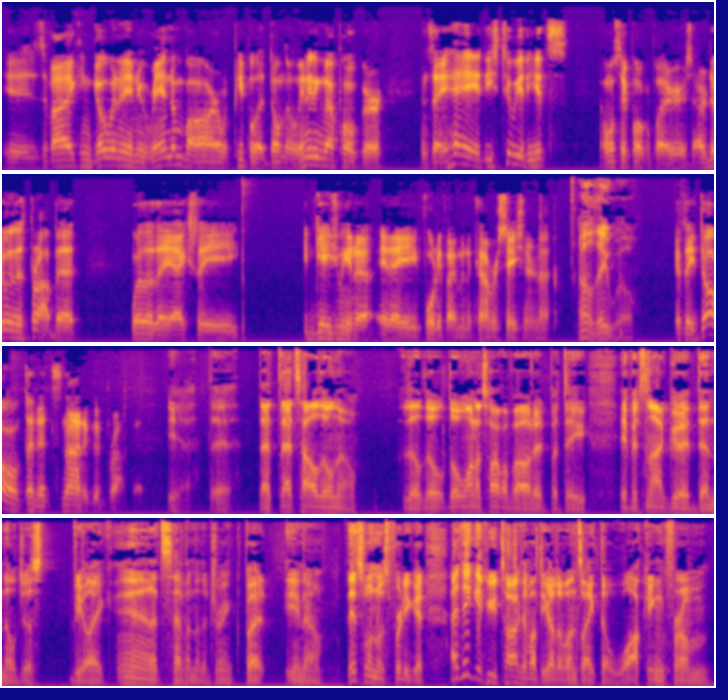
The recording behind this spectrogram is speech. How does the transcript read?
Is if I can go in any random bar with people that don't know anything about poker and say, hey, these two idiots, I won't say poker players, are doing this prop bet, whether they actually engage me in a in a forty five minute conversation or not. Oh, they will. If they don't, then it's not a good prop bet. Yeah, that, that that's how they'll know. They'll they'll they'll want to talk about it, but they if it's not good, then they'll just be like, "Yeah, let's have another drink." But you know, this one was pretty good. I think if you talked about the other ones, like the walking from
